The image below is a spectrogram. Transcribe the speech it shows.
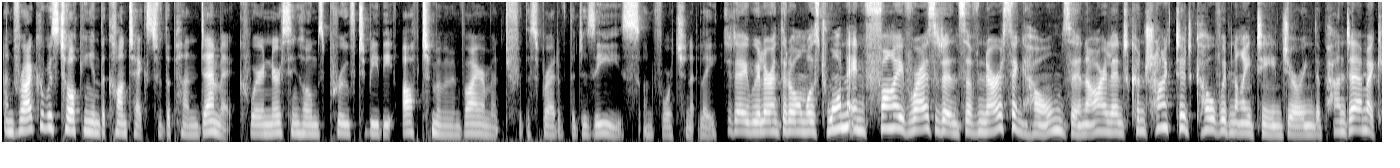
And Varadkar was talking in the context of the pandemic, where nursing homes proved to be the optimum environment for the spread of the disease, unfortunately. Today, we learned that almost one in five residents of nursing homes in Ireland contracted COVID 19 during the pandemic.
